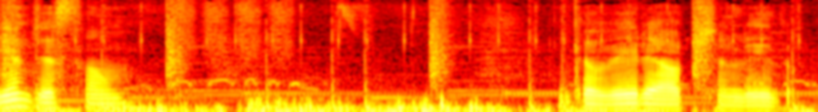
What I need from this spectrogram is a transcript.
ఏం చేస్తాం? ఇంకా వేరే ఆప్షన్ లేదు.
